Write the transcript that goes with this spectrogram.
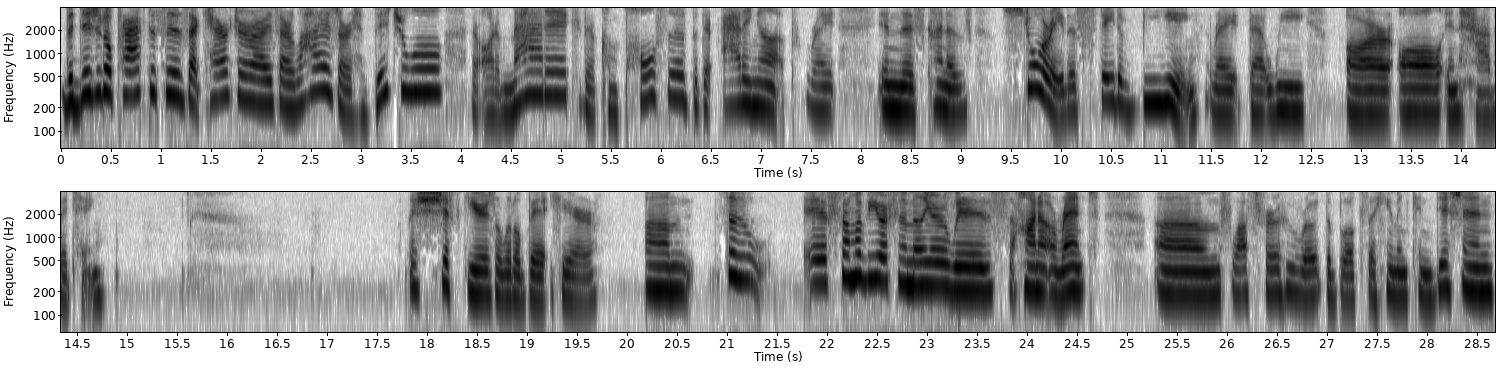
the digital practices that characterize our lives are habitual, they're automatic, they're compulsive, but they're adding up, right? In this kind of story, this state of being, right, that we are all inhabiting. Let's shift gears a little bit here. Um, so, if some of you are familiar with Hannah Arendt, um, philosopher who wrote the book The Human Condition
